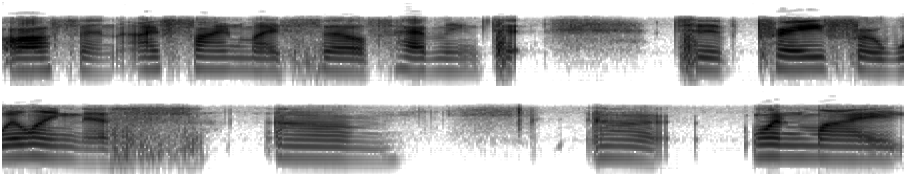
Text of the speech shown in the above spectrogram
often. I find myself having to to pray for willingness. Um, uh, when my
